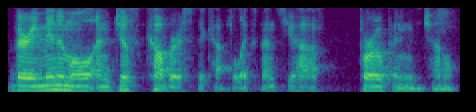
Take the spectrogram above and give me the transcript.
very minimal and just covers the capital expense you have for opening the channel.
